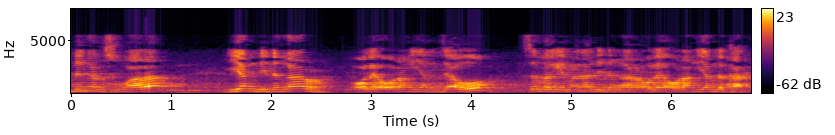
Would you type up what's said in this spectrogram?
dengan suara yang didengar oleh orang yang jauh sebagaimana didengar oleh orang yang dekat.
